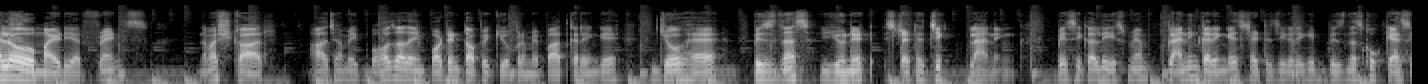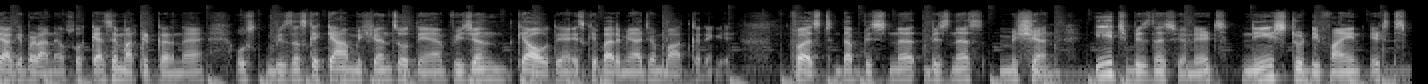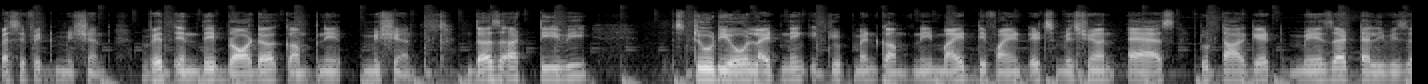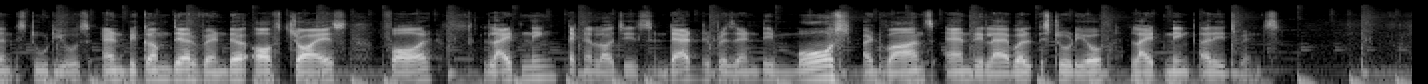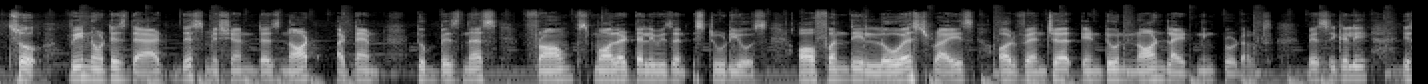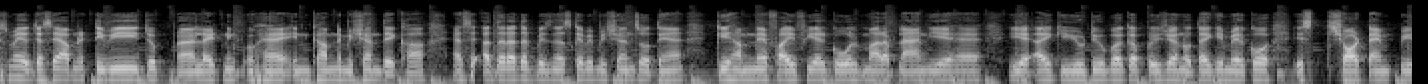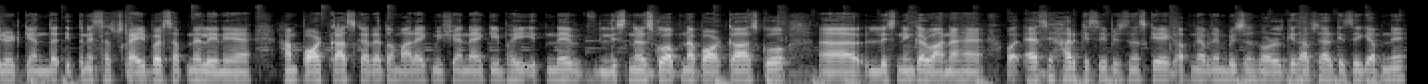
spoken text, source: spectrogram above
Hello my dear friends नमस्कार। आज हम एक बहुत ज़्यादा इंपॉर्टेंट टॉपिक के ऊपर में बात करेंगे, जो है business unit strategic planning basically इसमें हम प्लानिंग करेंगे स्ट्रेटेजी करेंगे कि बिज़नेस को कैसे आगे बढ़ाना है, उसको कैसे मार्केट करना है, उस बिज़नेस के क्या मिशंस होते हैं विजन क्या होते हैं, इसके बारे में आज हम बात करेंगे। First the business business mission each business unit needs to define its specific mission within the broader company mission. Thus, a TV studio lighting equipment company might define its mission as to target major television studios and become their vendor of choice for lightning technologies that represent the most advanced and reliable studio lighting arrangements. So, we notice that this mission does not attempt to business from smaller television studios, often the lowest price, or venture into non lightning products. Basically इसमें जैसे आपने TV जो lightning है, इनका हमने mission देखा। ऐसे other other business के भी मिशन होते हैं कि हमने फाइव ईयर गोल हमारा प्लान ये है। ये एक यूट्यूबर का विजन होता है कि मेरे को इस शॉर्ट टाइम पीरियड के अंदर इतने सब्सक्राइबर्स अपने लेने हैं। हम पॉडकास्ट कर रहे हैं तो हमारा एक मिशन है कि भाई इतने लिसनर्स को, अपना पॉडकास्ट को लिसनिंग करवाना है। और ऐसे हर किसी बिज़नेस के एक अपने अपने बिज़नेस मॉडल के हिसाब से हर किसी के अपने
